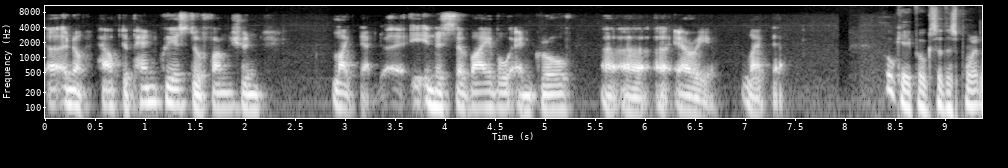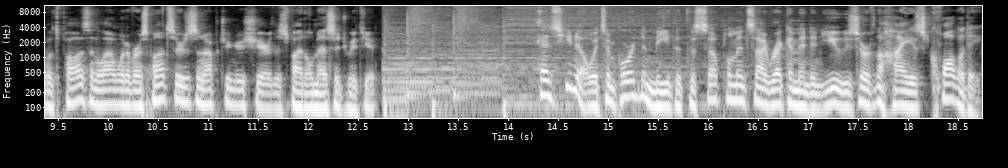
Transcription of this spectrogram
uh, no, help the pancreas to function like that uh, in the survival and growth uh, uh, uh, area like that. Okay, folks, at this point, let's pause and allow one of our sponsors an opportunity to share this vital message with you. As you know, it's important to me that the supplements I recommend and use are of the highest quality.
